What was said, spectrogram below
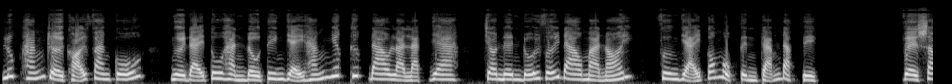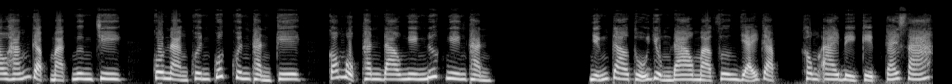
Lúc hắn rời khỏi phan cố, người đại tu hành đầu tiên dạy hắn nhất thức đao là lạc gia, cho nên đối với đao mà nói, phương giải có một tình cảm đặc biệt. Về sau hắn gặp mạc ngưng chi, cô nàng khuynh quốc khuynh thành kia, có một thanh đao nghiêng nước nghiêng thành. Những cao thủ dùng đao mà phương giải gặp, không ai bị kịp cái xá.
